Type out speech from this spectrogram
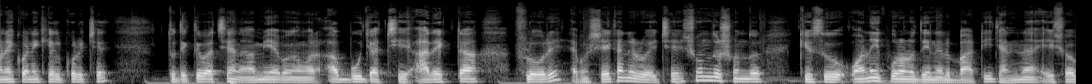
অনেক অনেক হেল্প করেছে। তো দেখতে পাচ্ছেন, আমি এবং আমার আব্বু যাচ্ছি আরেকটা ফ্লোরে এবং সেখানে রয়েছে সুন্দর সুন্দর কিছু অনেক পুরনো দিনের বাটি। জানি না এইসব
